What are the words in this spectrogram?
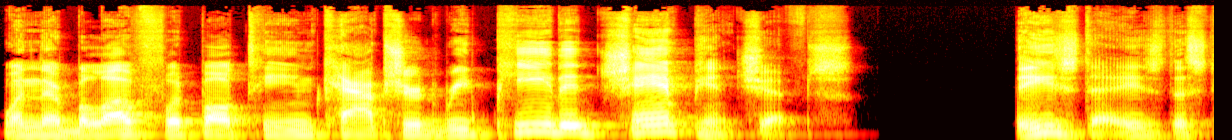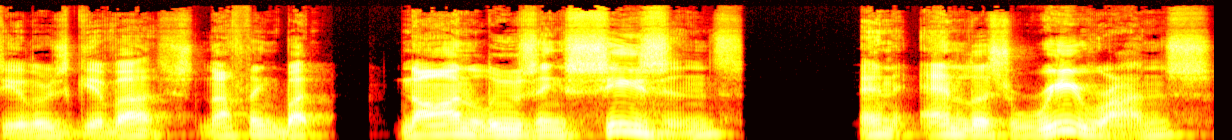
when their beloved football team captured repeated championships. These days, the Steelers give us nothing but non losing seasons and endless reruns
